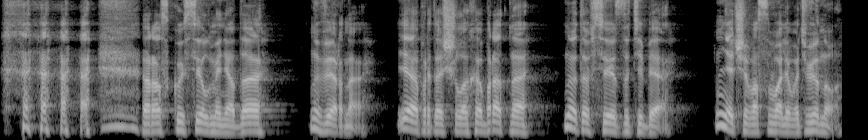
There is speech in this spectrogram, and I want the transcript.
«Ха-ха-ха, раскусил меня, да? Верно. Я притащил их обратно, но это все из-за тебя. Нечего сваливать вину».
